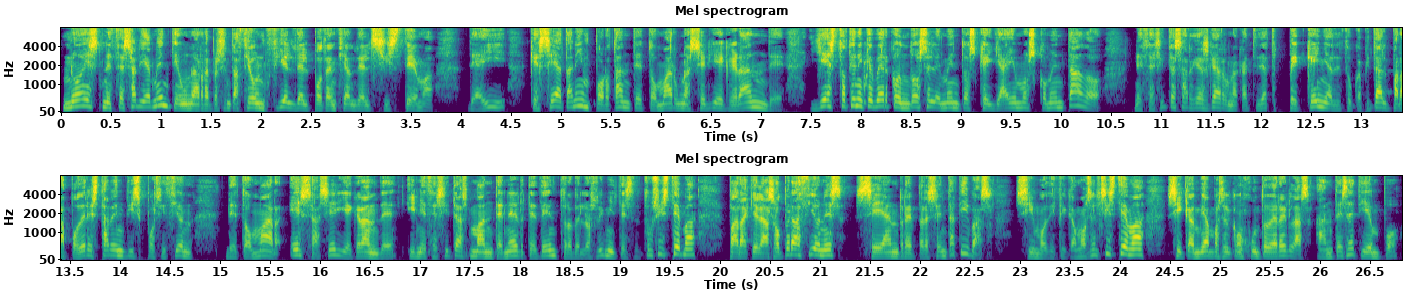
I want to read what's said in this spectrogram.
no es necesariamente una representación fiel del potencial del sistema. De ahí que sea tan importante tomar una serie grande y esto tiene que ver con dos elementos que ya hemos comentado. Necesitas arriesgar una cantidad pequeña de tu capital para poder estar en disposición de tomar esa serie grande y necesitas mantenerte dentro de los límites de tu sistema para que las operaciones sean representativas. Si modificamos el sistema, si cambiamos el conjunto de reglas antes de tiempo,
